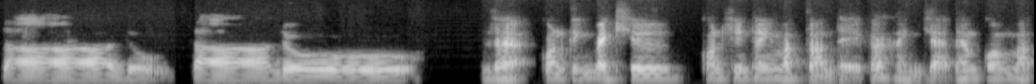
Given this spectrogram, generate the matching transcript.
Sadhu Sadhu Dạ, con kính bạch sư, con xin thay mặt toàn thể các hành giả đang có mặt,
